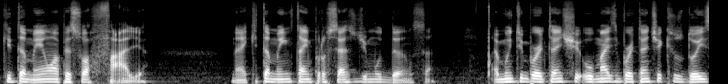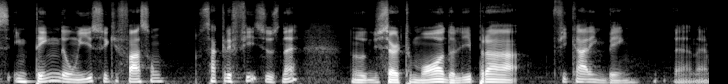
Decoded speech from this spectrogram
que também é uma pessoa falha, né? Que também está em processo de mudança. É muito importante, o mais importante é que os dois entendam isso e que façam sacrifícios, né? De certo modo ali para ficarem bem, né?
